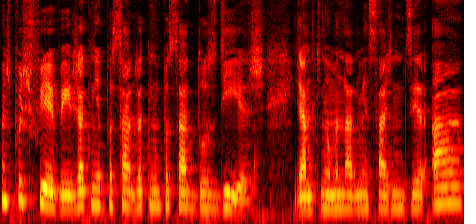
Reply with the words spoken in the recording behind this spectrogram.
mas depois fui a ver, já tinha passado, já tinham passado 12 dias, já me tinham mandado mensagem dizer, ah,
